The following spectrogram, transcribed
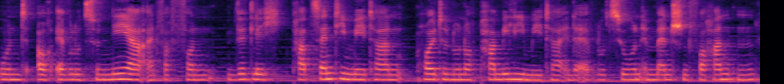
und auch evolutionär einfach von wirklich paar Zentimetern heute nur noch paar Millimeter in der Evolution im Menschen vorhanden,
